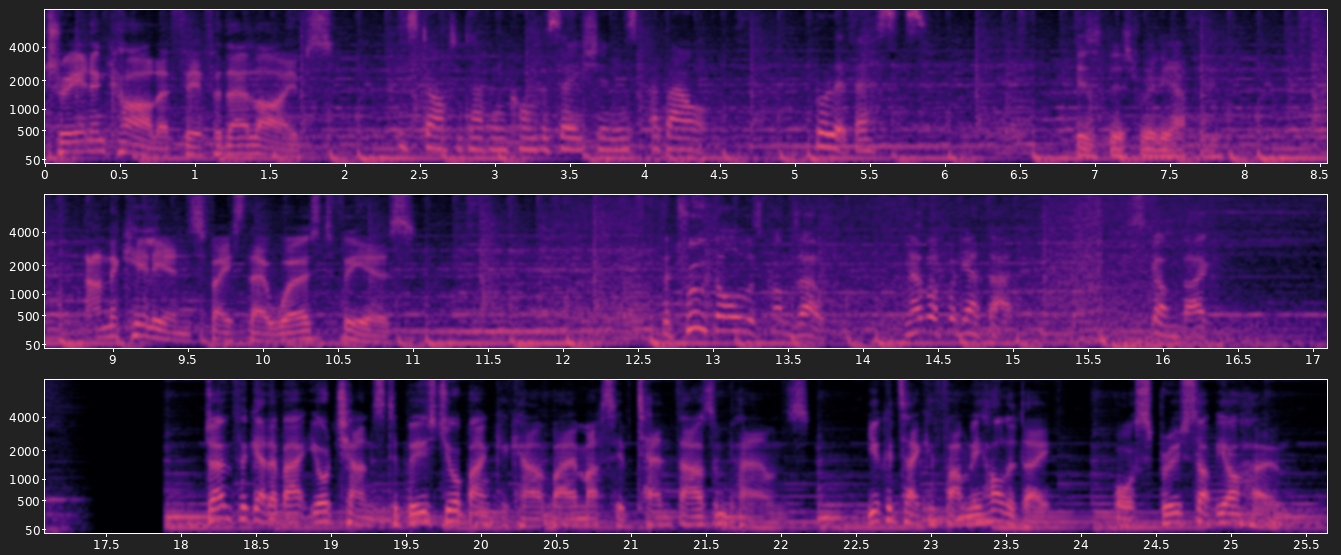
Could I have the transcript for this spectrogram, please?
Trian and Carla fear for their lives. We started having conversations about bullet vests. Is this really happening? And the Killians face their worst fears. The truth always comes out. Never forget that. Scumbag. Don't forget about your chance to boost your bank account by a massive £10,000. You could take a family holiday or spruce up your home.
